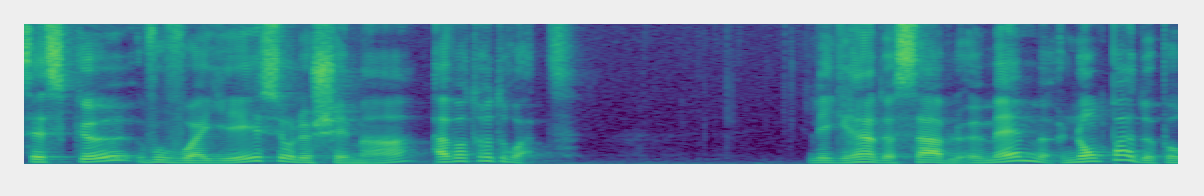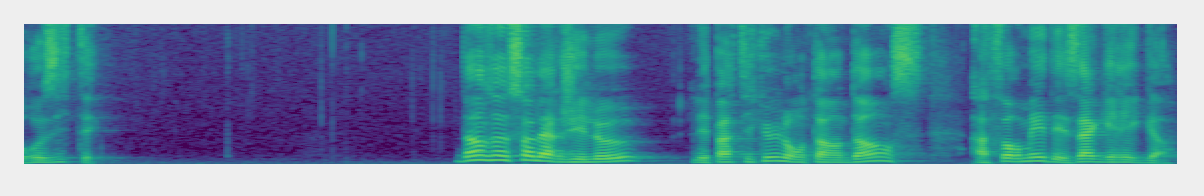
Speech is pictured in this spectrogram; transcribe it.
C'est ce que vous voyez sur le schéma à votre droite. Les grains de sable eux-mêmes n'ont pas de porosité. Dans un sol argileux, les particules ont tendance à former des agrégats.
